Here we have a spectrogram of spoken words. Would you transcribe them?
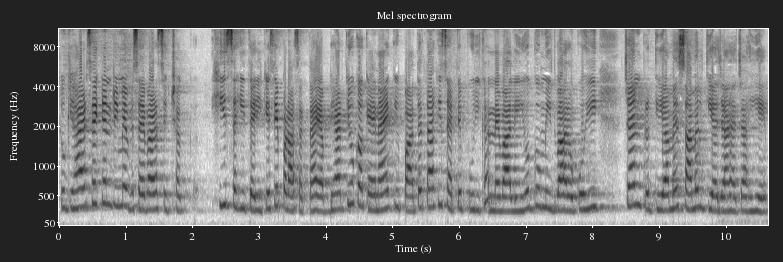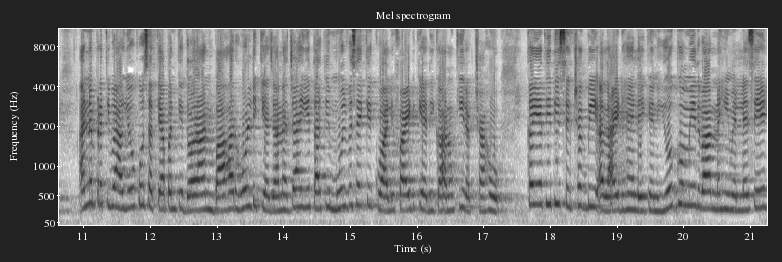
क्योंकि हायर सेकेंडरी में विषयवार शिक्षक ही सही तरीके से पढ़ा सकता है। अभ्यर्थियों का कहना है कि पात्रता की शर्तें पूरी करने वाले योग्य उम्मीदवारों को ही चयन प्रक्रिया में शामिल किया जाना चाहिए। अन्य प्रतिभागियों को सत्यापन के दौरान बाहर होल्ड किया जाना चाहिए ताकि मूल विषय के क्वालिफाइड के अधिकारों की रक्षा हो। कई अतिथि शिक्षक भी अलाइड हैं, लेकिन योग्य उम्मीदवार नहीं मिलने से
